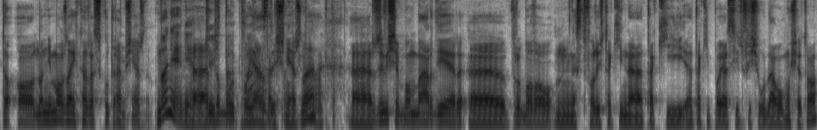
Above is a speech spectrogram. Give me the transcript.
to o, no nie można ich nazwać skuterem śnieżnym. No nie, nie. E, To były tak, pojazdy tak, tak, śnieżne. Tak, tak, tak. E, Rzeczywiście Bombardier e, próbował mm, stworzyć taki, na- taki, e, taki pojazd i oczywiście udało mu się to.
